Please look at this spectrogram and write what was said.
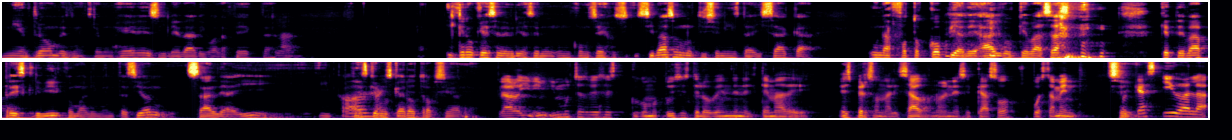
ni entre hombres ni entre mujeres, y la edad igual afecta. Y creo que ese debería ser un, consejo. Si, vas a un nutricionista y saca una fotocopia de algo que vas a, que te va a prescribir como alimentación, sal de ahí y, tienes que buscar otra opción. Claro, y, y, muchas veces, como tú dices, te lo venden el tema de es personalizado, ¿no? En ese caso, supuestamente. Sí. Porque has ido al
